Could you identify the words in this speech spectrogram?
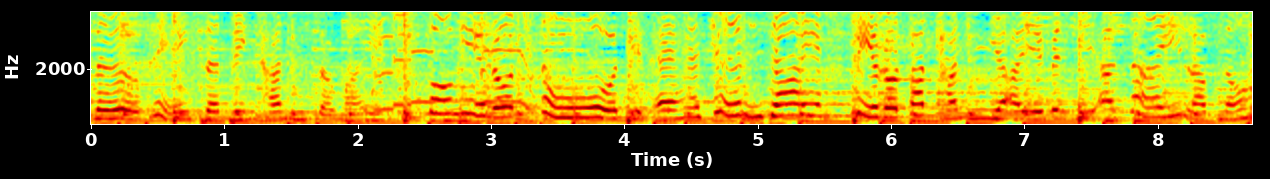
เซอร์เพลงสตริงทันสมัยบอมีรถตู้ติดแอร์ชื่นใจ มีรถบัสคันใหญ่เป็นที่อาศัยหลับนอน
